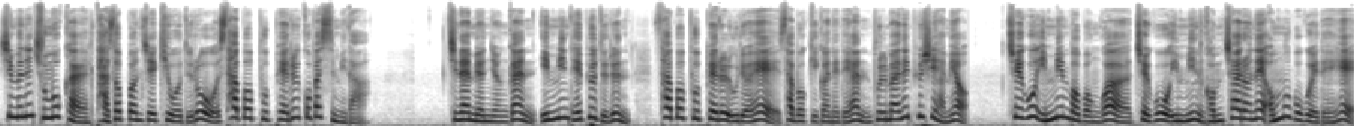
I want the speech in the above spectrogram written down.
신문은 주목할 다섯 번째 키워드로 사법 부패를 꼽았습니다. 지난 몇 년간 인민 대표들은 사법 부패를 우려해 사법기관에 대한 불만을 표시하며 최고인민법원과 최고인민검찰원의 업무 보고에 대해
